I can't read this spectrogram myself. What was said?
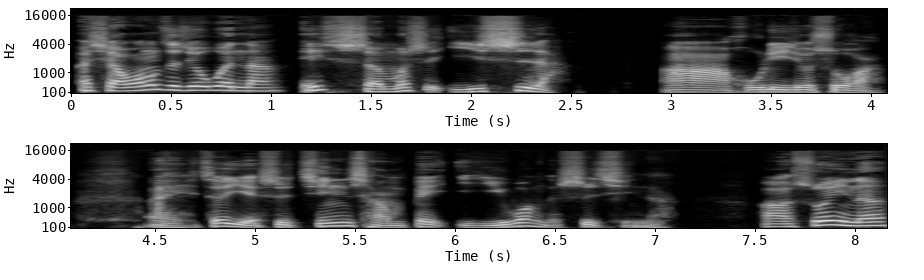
啊，小王子就问呢：“诶，什么是仪式啊？”啊，狐狸就说啊，哎，这也是经常被遗忘的事情呢。啊，所以呢，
